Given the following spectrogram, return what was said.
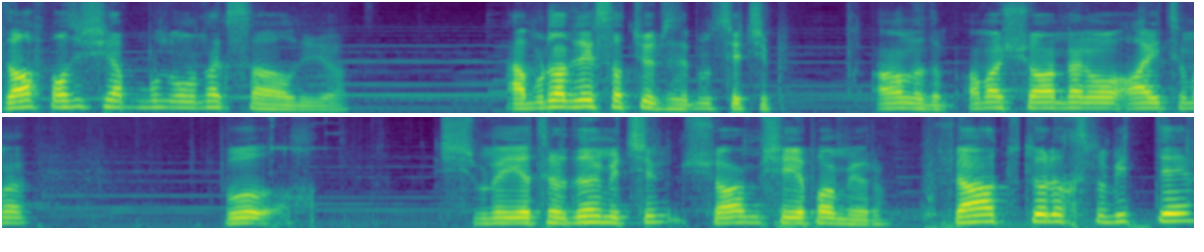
daha fazla şey yapmamız olanak sağlıyor. Ha buradan direkt satıyorum size bunu seçip. Anladım. Ama şu an ben o item'ı bu şuna yatırdığım için şu an bir şey yapamıyorum. Şu an tutorial kısmı bitti.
